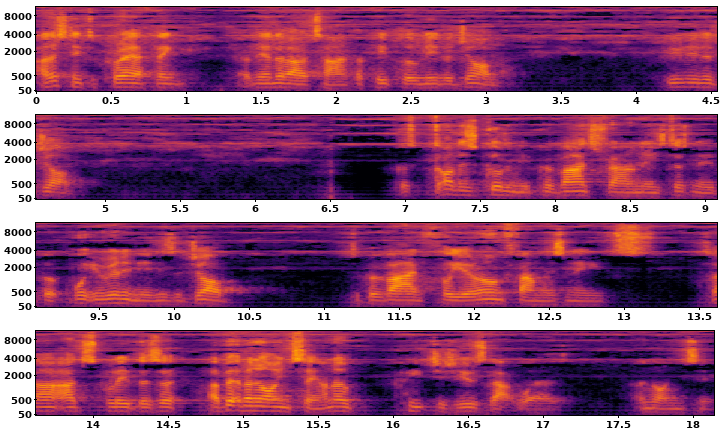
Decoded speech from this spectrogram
I just need to pray, I think, at the end of our time for people who need a job. You need a job. Because God is good and He provides for our needs, doesn't He? But what you really need is a job to provide for your own family's needs. So I just believe there's a, a bit of anointing. I know just used that word, anointing.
